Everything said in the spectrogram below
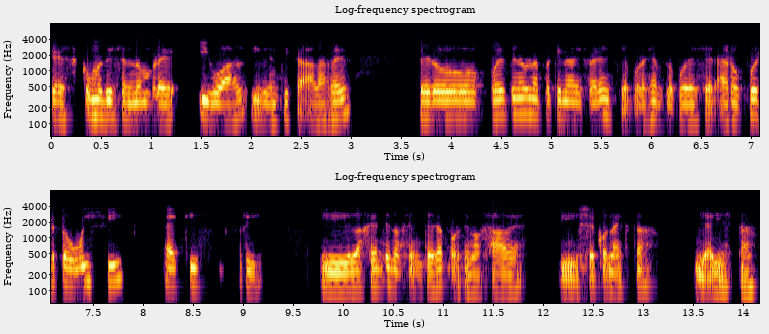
que es, como dice el nombre, igual, idéntica a la red, pero puede tener una pequeña diferencia. Por ejemplo, puede ser Aeropuerto Wi-Fi X Free. Y la gente no se entera porque no sabe y se conecta. Y ahí está.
